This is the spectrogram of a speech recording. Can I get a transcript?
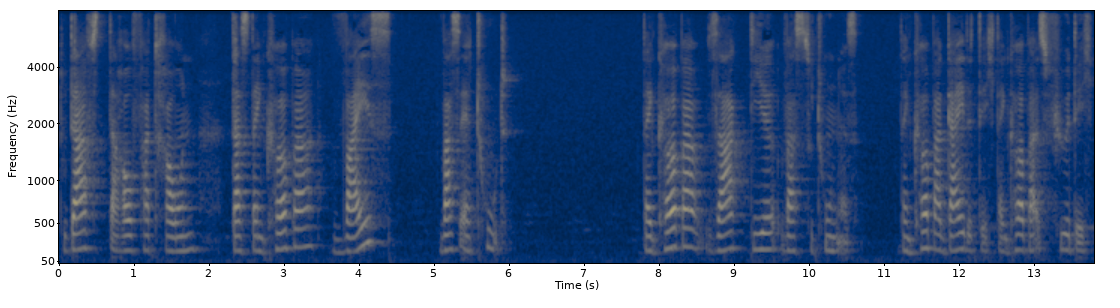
Du darfst darauf vertrauen, dass dein Körper weiß, was er tut. Dein Körper sagt dir, was zu tun ist. Dein Körper guidet dich, dein Körper ist für dich.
